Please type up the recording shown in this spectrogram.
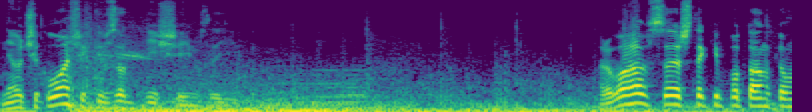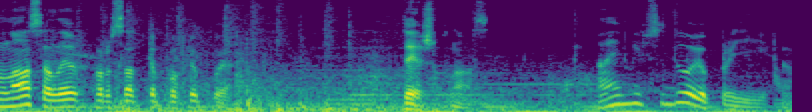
Неочікуванчик і в дніще їм заїхати. Перевага все ж таки по танкам в нас, але просадка по ХП. Теж в нас. А і мій сюдою приїхав.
